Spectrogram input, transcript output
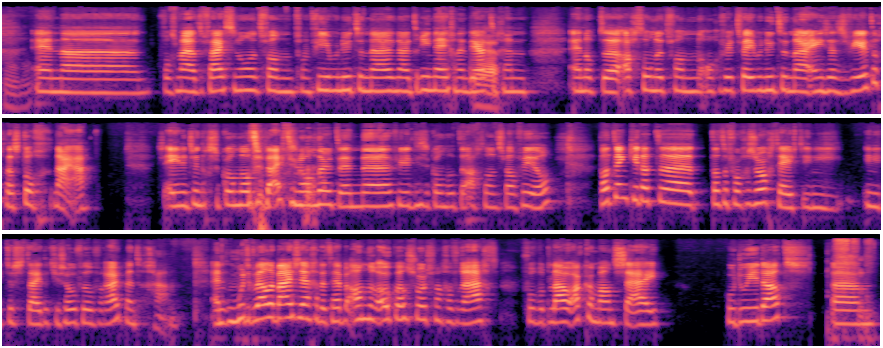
Mm-hmm. En uh, volgens mij had de 1500 van, van 4 minuten naar, naar 3,39. Yeah. En, en op de 800 van ongeveer 2 minuten naar 1,46. Dat is toch, nou ja, is 21 seconden op de 1500 en uh, 14 seconden op de 800 is wel veel. Wat denk je dat, uh, dat ervoor gezorgd heeft in die in die tussentijd dat je zoveel vooruit bent gegaan. En moet ik wel erbij zeggen, dat hebben anderen ook wel een soort van gevraagd. Bijvoorbeeld Lau Akkerman zei, hoe doe je dat? Um,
